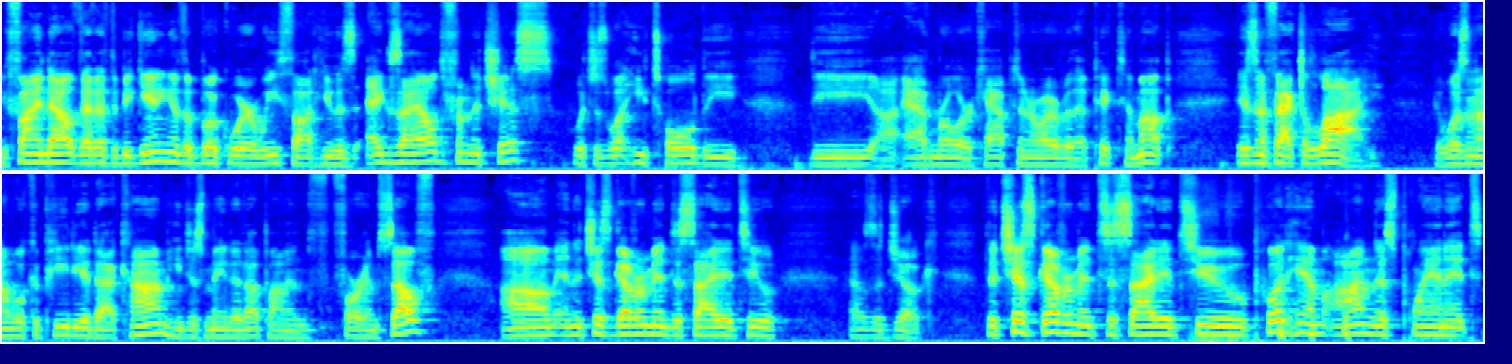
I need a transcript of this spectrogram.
You find out that at the beginning of the book, where we thought he was exiled from the Chiss, which is what he told the the uh, admiral or captain or whatever that picked him up, is in fact a lie. It wasn't on Wikipedia.com. He just made it up on for himself. Um, and the Chiss government decided to. That was a joke. The Chiss government decided to put him on this planet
